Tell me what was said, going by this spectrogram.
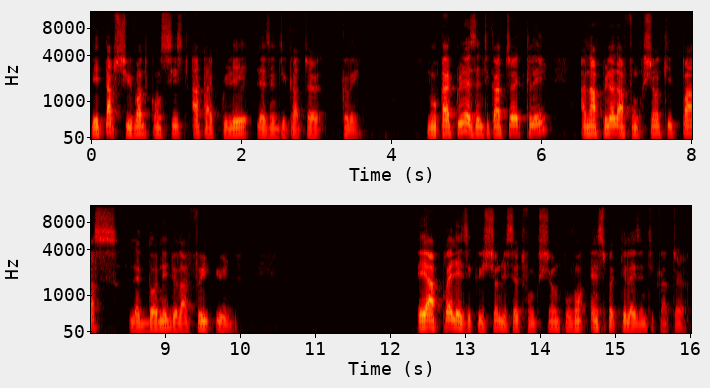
l'étape suivante consiste à calculer les indicateurs clés. Nous calculons les indicateurs clés en appelant la fonction qui passe les données de la feuille 1. Et après l'exécution de cette fonction, nous pouvons inspecter les indicateurs.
